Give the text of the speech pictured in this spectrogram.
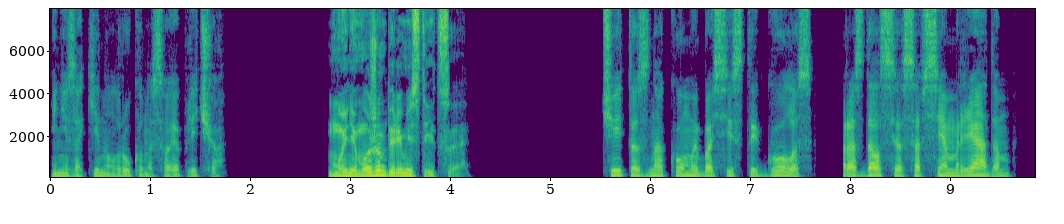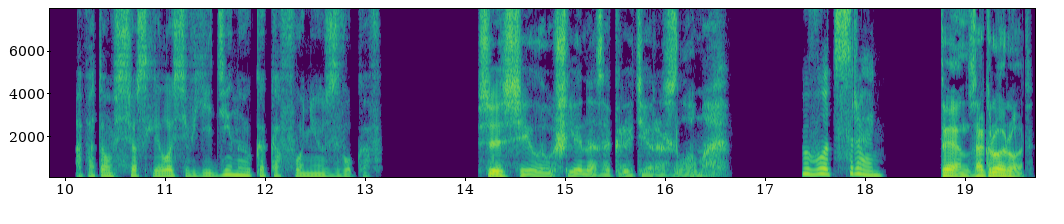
и не закинул руку на свое плечо. «Мы не можем переместиться?» Чей-то знакомый басистый голос раздался совсем рядом, а потом все слилось в единую какофонию звуков. Все силы ушли на закрытие разлома. Вот срань. «Тен, закрой рот.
